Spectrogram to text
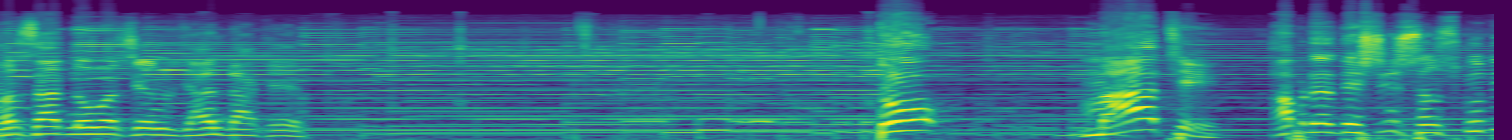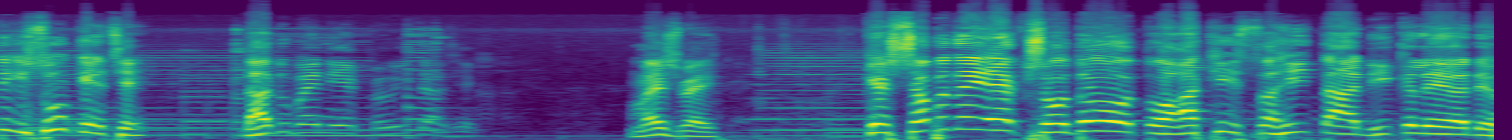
વરસાદ ન વરસે એનું ધ્યાન રાખે. તો માં છે, આપણા દેશની સંસ્કૃતિ શું કે છે? દાદુભાઈની એક કવિતા છે. મહેશભાઈ, કે શબ્દ એક શોધો તો આખી સહિતા નીકળે અને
